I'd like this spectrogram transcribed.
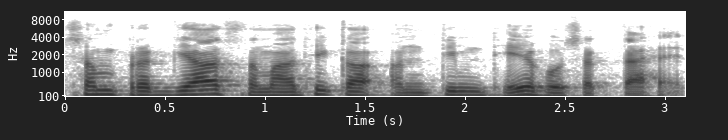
संप्रज्ञात समाधि का अंतिम ध्येय हो सकता है।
